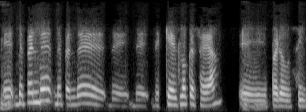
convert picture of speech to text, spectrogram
Uh -huh. eh, depende depende de, de, de, qué es lo que sea, eh, uh -huh. pero sí,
